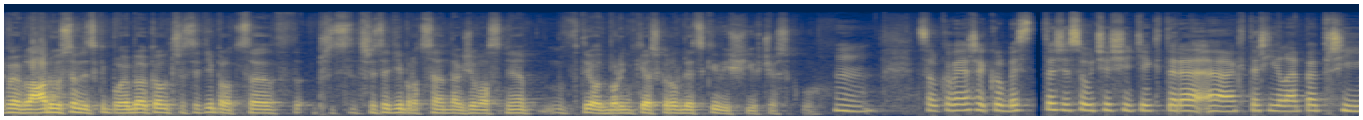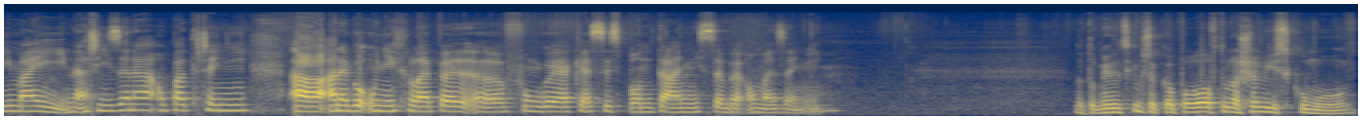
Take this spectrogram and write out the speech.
Tak ve vládu jsem vždycky pohybil kolem 30%, 30%, takže vlastně v ty odborníky je skoro vždycky vyšší v Česku. Hmm. Celkově řekl byste, že jsou Češi ti, které, eh, kteří lépe přijímají nařízená opatření, a, anebo u nich lépe eh, funguje jakési spontánní sebeomezení? No to mě vždycky překopovalo v tom našem výzkumu,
